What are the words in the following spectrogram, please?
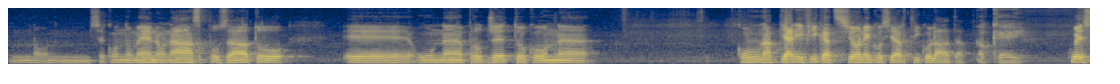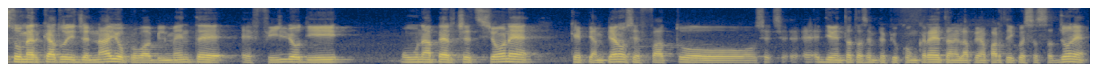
non, secondo me non ha sposato eh, un progetto con, con una pianificazione così articolata. Ok. Questo mercato di gennaio probabilmente è figlio di una percezione che pian piano si è fatto, si è diventata sempre più concreta nella prima parte di questa stagione.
